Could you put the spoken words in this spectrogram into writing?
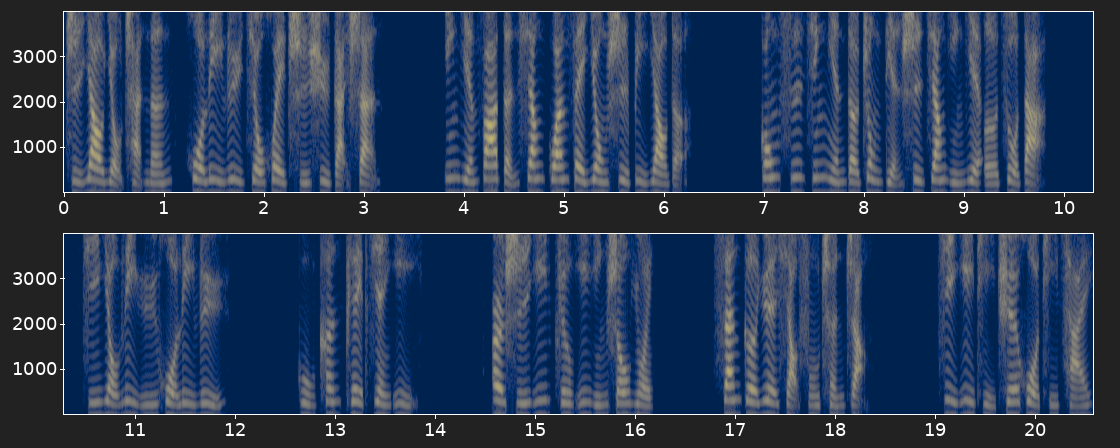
只要有产能，获利率就会持续改善。因研发等相关费用是必要的，公司今年的重点是将营业额做大，即有利于获利率。股坑 plate 建议，二十一 Q 一营收 YoY 三个月小幅成长，记忆体缺货题材，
